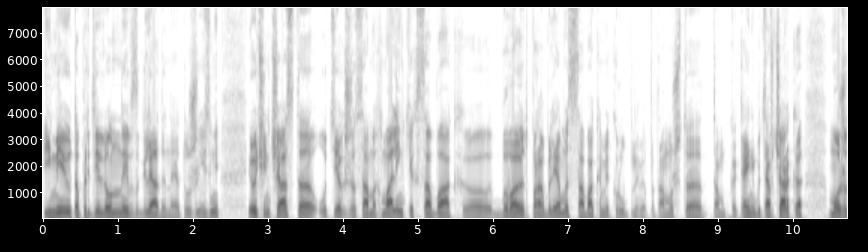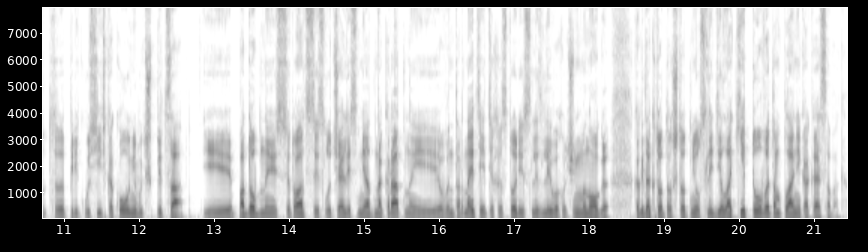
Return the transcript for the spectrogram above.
имеют определенные взгляды на эту жизнь. И очень часто у тех же самых маленьких собак э, бывают проблемы с собаками крупными, потому что там какая-нибудь овчарка может э, перекусить какого-нибудь шпица. И подобные ситуации случались неоднократно, и в интернете этих историй слезливых очень много, когда кто-то что-то не уследил. А Киту в этом плане какая собака?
